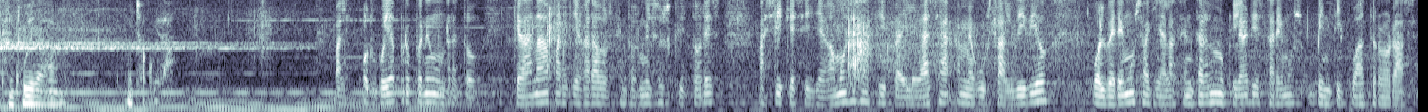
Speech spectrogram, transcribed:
Ten cuidado, mucho cuidado. Vale, os voy a proponer un reto. Queda nada para llegar a 200.000 suscriptores, así que si llegamos a esa cifra y le das a me gusta al vídeo, volveremos aquí a la central nuclear y estaremos 24 horas.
